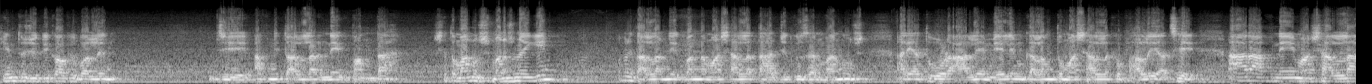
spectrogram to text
কিন্তু যদি কাউকে বললেন যে, আপনি তো আল্লাহর নেক বান্দা, সে তো মানুষ মানুষ নয় কি? আপনি তো আল্লাহর নেক বান্দা মাসা আল্লাহ তাহাজুদ গুজার মানুষ। আর এত বড় আলেম, এলেম কালাম তো মাসা আল্লাহ খুব ভালোই আছে। আর আপনি মাসা আল্লাহ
